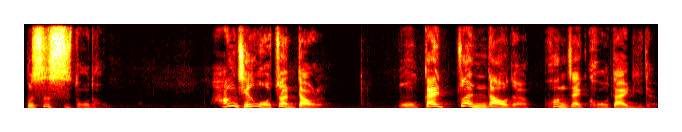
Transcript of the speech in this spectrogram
不是死多头。行情我赚到了，我该赚到的放在口袋里的，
